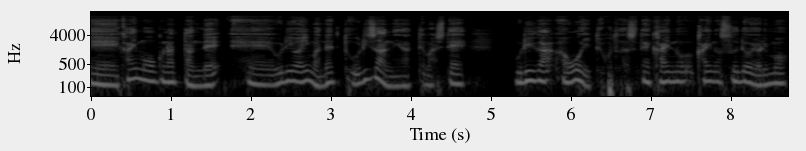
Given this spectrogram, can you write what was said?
えー買いも多くなったんで、えー売りは今ネット売り算になってまして、売りが多いということですね。買いの、買いの数量よりも、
